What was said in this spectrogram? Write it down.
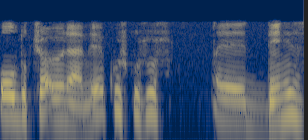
oldukça önemli. Kuşkusuz e, deniz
